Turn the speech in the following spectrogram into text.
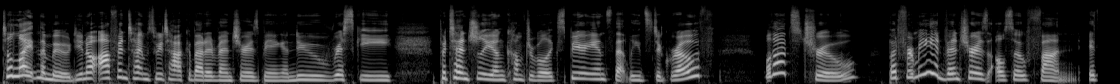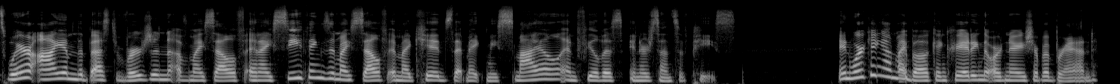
to lighten the mood. You know, oftentimes we talk about adventure as being a new, risky, potentially uncomfortable experience that leads to growth. Well, that's true. But for me, adventure is also fun. It's where I am the best version of myself, and I see things in myself and my kids that make me smile and feel this inner sense of peace. In working on my book and creating the Ordinary Sherpa brand,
